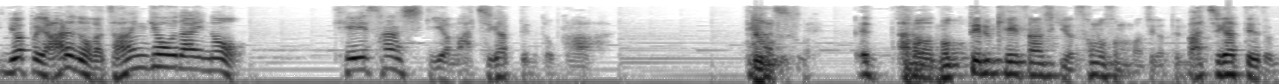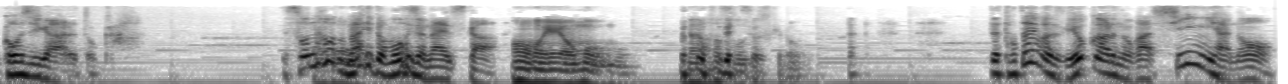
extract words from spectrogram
やっぱりあるのが残業代の計算式が間違ってるとか、どういうこと？ですかえ、ああの、の、乗ってる計算式がそもそも間違ってる。間違ってると誤字があるとか。そんなことないと思うじゃないですか。ああ、いや、思う思う。なさそうですけど。で、例えばですけど、よくあるのが深夜の、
